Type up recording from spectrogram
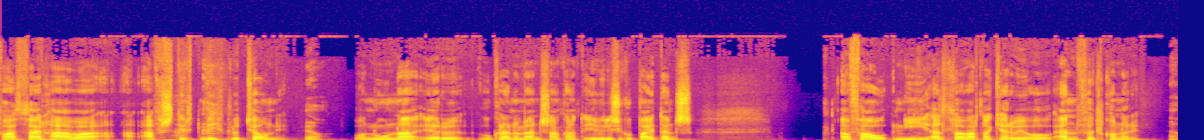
hvað þær hafa afstýrt miklu tjóni Já, og núna eru úkrænumenn samkvæmt yfirlýsingu Bidens að fá ný eldflöðvarnakerfi og enn fullkomnari. já.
